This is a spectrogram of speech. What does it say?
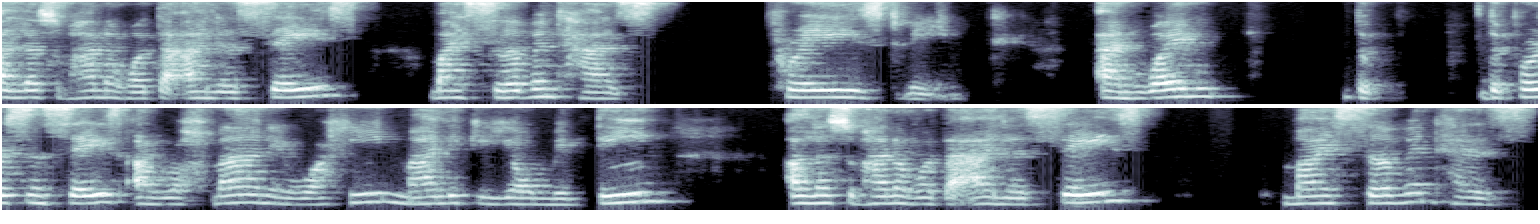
Allah subhanahu wa ta'ala says, my servant has praised me. And when the, the person says, Ar-Rahman Ar-Rahim, Maliki Yawmiddin, Allah subhanahu wa ta'ala says, my servant has,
